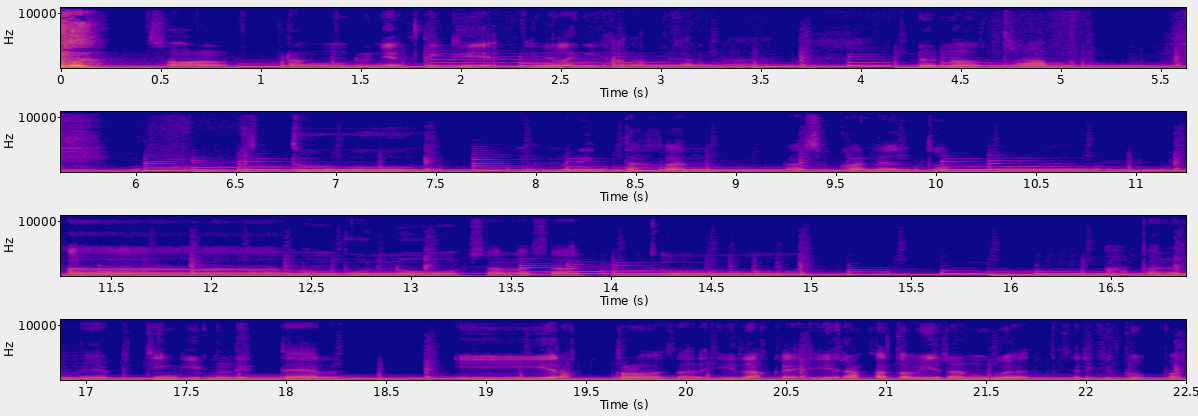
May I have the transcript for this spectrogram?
soal perang dunia ketiga ya ini lagi hangat karena Donald Trump itu memerintahkan pasukannya untuk uh, membunuh salah satu apa namanya petinggi militer Irak kalau nggak salah. Irak kayak Irak atau Iran? Gue sedikit lupa.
